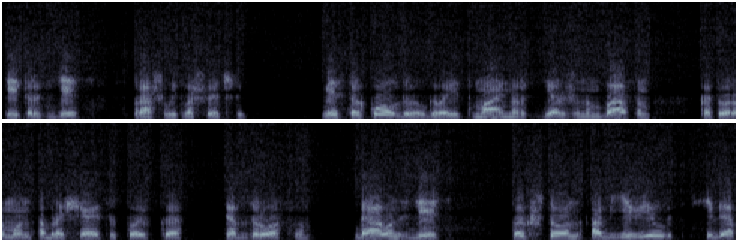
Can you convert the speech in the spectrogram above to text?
«Питер здесь?» — спрашивает вошедший. «Мистер Колдуэлл», — говорит Майнер сдержанным басом, к которому он обращается только ко взрослым. «Да, он здесь. Только что он объявил себя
